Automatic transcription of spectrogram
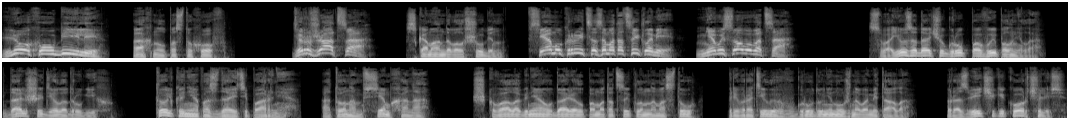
«Леху убили!» – ахнул Пастухов. «Держаться!» – скомандовал Шубин. «Всем укрыться за мотоциклами! Не высовываться!» Свою задачу группа выполнила. Дальше дело других. «Только не опоздайте, парни, а то нам всем хана». Шквал огня ударил по мотоциклам на мосту, превратил их в груду ненужного металла. Разведчики корчились,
